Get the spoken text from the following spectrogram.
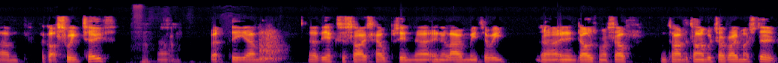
um, I got a sweet tooth, hmm. um, but the um, uh, the exercise helps in uh, in allowing me to eat uh, and indulge myself from time to time, which I very much do.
